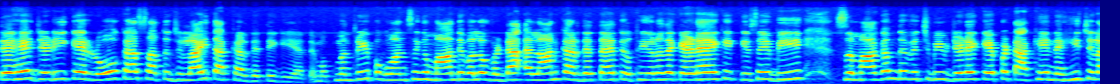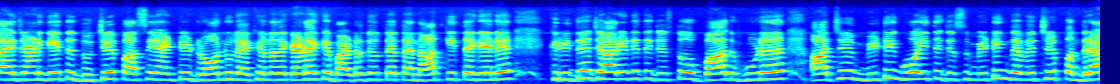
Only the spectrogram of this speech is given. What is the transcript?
ਤੇ ਇਹ ਜਿਹੜੀ ਕਿ ਰੋਕ ਆ 7 ਜੁਲਾਈ ਤੱਕ ਕਰ ਦਿੱਤੀ ਗਈ ਹੈ ਤੇ ਮੁੱਖ ਮੰਤਰੀ ਭਗਵੰਤ ਸਿੰਘ ਮਾਨ ਦੇ ਵੱਲੋਂ ਵੱਡਾ ਐਲਾਨ ਕਰ ਦਿੱਤਾ ਹੈ ਤੇ ਉੱਥੇ ਹੀ ਉਹਨਾਂ ਦਾ ਕਹਿਣਾ ਹੈ ਕਿ ਕਿਸੇ ਵੀ ਸਮਾਗਮ ਦੇ ਵਿੱਚ ਵੀ ਜਿਹੜੇ ਕਿ ਪਟਾਕੇ ਨਹੀਂ ਚਲਾਏ ਜਾਣਗੇ ਤੇ ਦੂਜੇ ਪਾਸੇ ਐਂਟੀ ਡਰੋਨ ਨੂੰ ਲੈ ਕੇ ਉਹਨਾਂ ਦਾ ਕਹਿਣਾ ਹੈ ਕਿ ਬਾਰਡਰ ਦੇ ਉੱਤੇ ਤਾਇਨਾਤ ਕੀਤੇ ਗਏ ਨੇ, ਖਰੀਦੇ ਜਾ ਰਹੇ ਨੇ ਤੇ ਜਿਸ ਤੋਂ ਬਾਅਦ ਹੁਣ ਅੱਜ ਮੀਟਿੰਗ ਹੋਈ ਤੇ ਜਿਸ ਮੀਟਿੰਗ ਦੇ ਵਿੱਚ 15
